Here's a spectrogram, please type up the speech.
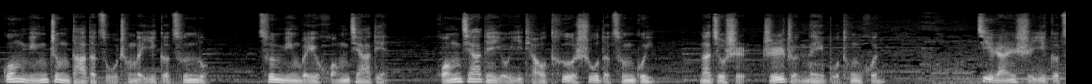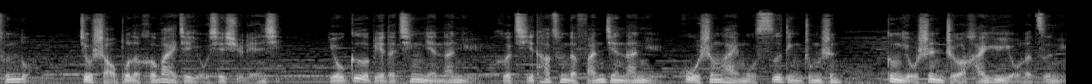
光明正大的组成了一个村落，村名为黄家店。黄家店有一条特殊的村规，那就是只准内部通婚。既然是一个村落。就少不了和外界有些许联系，有个别的青年男女和其他村的凡间男女互生爱慕，私定终身，更有甚者还育有了子女。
